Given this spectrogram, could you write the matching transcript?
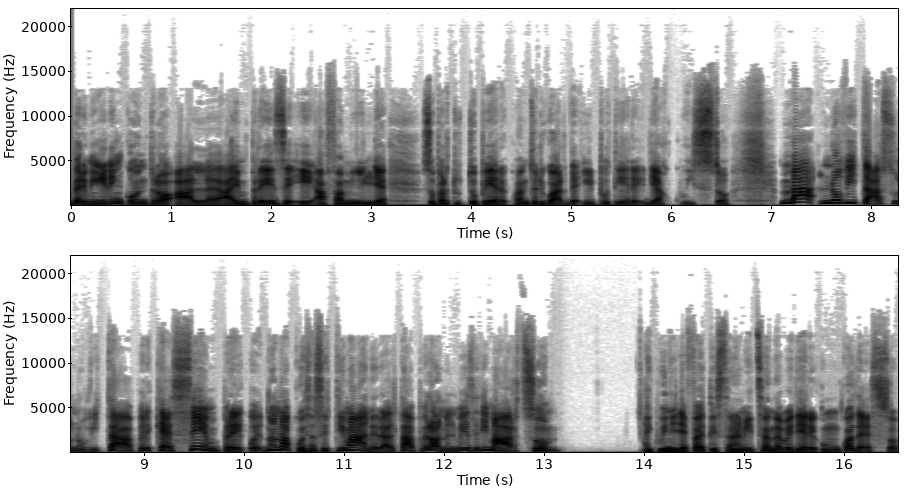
per venire incontro al, a imprese e a famiglie, soprattutto per quanto riguarda il potere di acquisto. Ma novità su novità, perché sempre, non ho questa settimana in realtà, però nel mese di marzo, e quindi gli effetti stanno iniziando a vedere comunque adesso,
